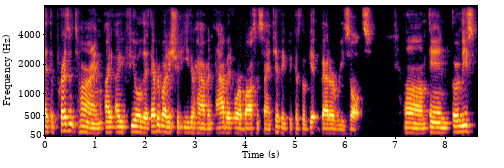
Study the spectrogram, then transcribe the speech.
at the present time, I, I, feel that everybody should either have an Abbott or a Boston Scientific because they'll get better results, um, and or at least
